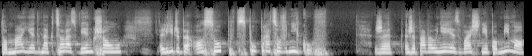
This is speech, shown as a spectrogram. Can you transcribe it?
to ma jednak coraz większą liczbę osób, współpracowników. Że, że Paweł nie jest właśnie, pomimo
